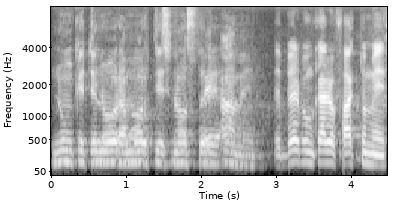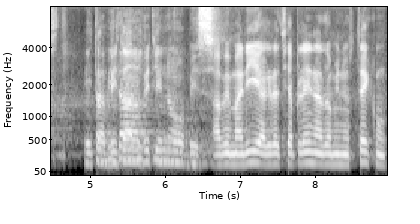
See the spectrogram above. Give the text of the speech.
nunc et in hora mortis nostre. Amen. Il verbum caro factum est. Et habitavit in nobis. Ave Maria, gratia plena, Dominus tecum,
